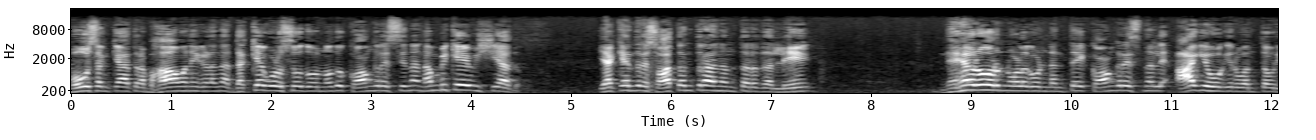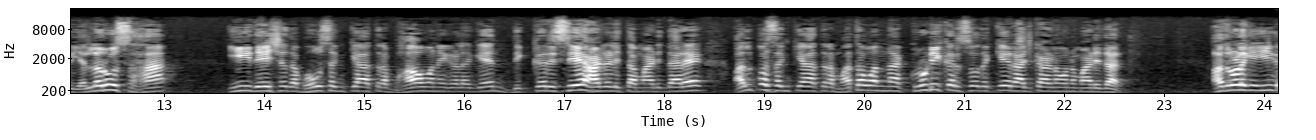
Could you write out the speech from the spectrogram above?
ಬಹುಸಂಖ್ಯಾತರ ಭಾವನೆಗಳನ್ನು ಧಕ್ಕೆಗೊಳಿಸೋದು ಅನ್ನೋದು ಕಾಂಗ್ರೆಸ್ಸಿನ ನಂಬಿಕೆಯ ವಿಷಯ ಅದು. ಯಾಕೆಂದ್ರೆ ಸ್ವಾತಂತ್ರ್ಯ ನಂತರದಲ್ಲಿ ನೆಹರೂರ್ನೊಳಗೊಂಡಂತೆ ಕಾಂಗ್ರೆಸ್ನಲ್ಲಿ ಆಗಿ ಹೋಗಿರುವಂತವ್ರು ಎಲ್ಲರೂ ಸಹ ಈ ದೇಶದ ಬಹುಸಂಖ್ಯಾತರ ಭಾವನೆಗಳಿಗೆ ಧಿಕ್ಕರಿಸಿಯೇ ಆಡಳಿತ ಮಾಡಿದ್ದಾರೆ. ಅಲ್ಪಸಂಖ್ಯಾತರ ಮತವನ್ನ ಕ್ರೋಢೀಕರಿಸೋದಕ್ಕೆ ರಾಜಕಾರಣವನ್ನು ಮಾಡಿದ್ದಾರೆ. ಅದರೊಳಗೆ ಈಗ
